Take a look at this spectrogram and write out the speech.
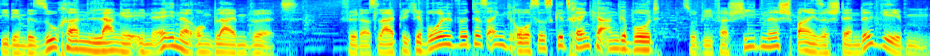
die den Besuchern lange in Erinnerung bleiben wird. Für das leibliche Wohl wird es ein großes Getränkeangebot sowie verschiedene Speisestände geben.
